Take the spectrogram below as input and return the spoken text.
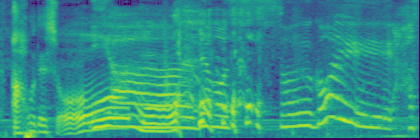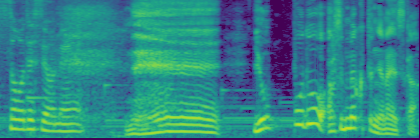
アホでしょ？いやでもすごい発想ですよね。う ねえ。よっぽど遊びまくったんじゃないですか？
